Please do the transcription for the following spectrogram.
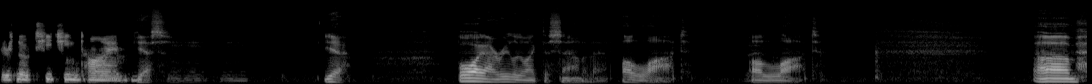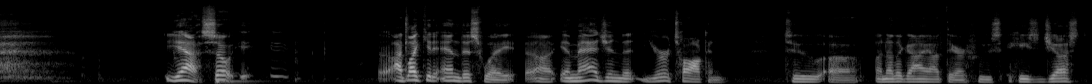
There's no teaching time. Yes. Yeah. Boy, I really like the sound of that. A lot. A lot. Um, yeah, so I'd like you to end this way. Uh, imagine that you're talking to uh, another guy out there who's he's just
